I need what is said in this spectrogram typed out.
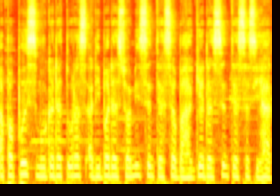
Apapun semoga Datuk Ras Adiba dan suami sentiasa bahagia dan sentiasa sihat.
